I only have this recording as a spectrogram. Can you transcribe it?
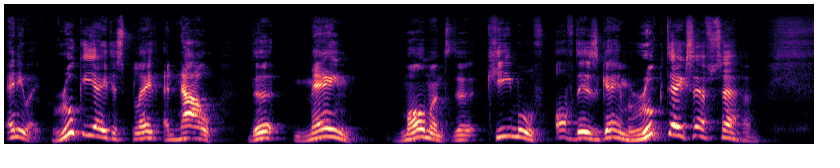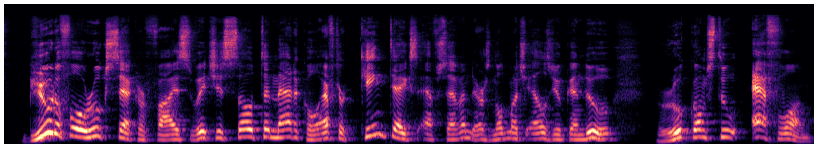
Anyway, rook e8 is played and now the main moment, the key move of this game. Rook takes f7. Beautiful rook sacrifice, which is so thematical. After king takes f7, there's not much else you can do. Rook comes to f1.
